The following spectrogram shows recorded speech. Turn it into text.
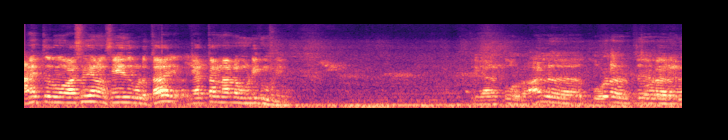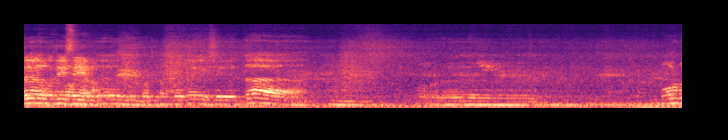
அனைத்து வசதியும் நம்ம செய்து கொடுத்தா எத்தனை நாளில் முடிக்க முடியும்? எனக்கு ஒரு ஆள் கூட இருந்து கூட இருந்து உதவி செய்யணும். உதவி செய்தா ஒரு மூணு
